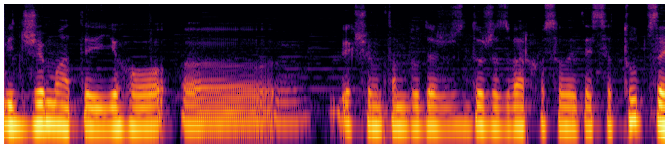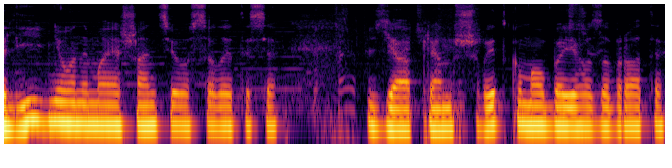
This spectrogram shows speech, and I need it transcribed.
віджимати його, е- якщо він там буде дуже зверху селитися. Тут взагалі в нього немає шансів оселитися. Я прям швидко мав би його забрати.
